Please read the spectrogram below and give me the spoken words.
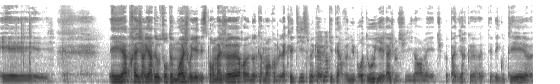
et, et après, j'ai regardé autour de moi, je voyais des sports majeurs, euh, notamment comme l'athlétisme, qui, Mhm. qui était revenu bredouille. Et là, je me suis dit, non, mais tu peux pas dire que tu es dégoûté. euh,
